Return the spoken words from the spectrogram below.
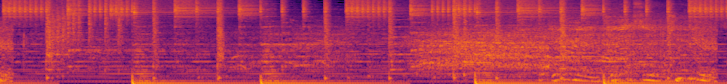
Jackson Jr.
